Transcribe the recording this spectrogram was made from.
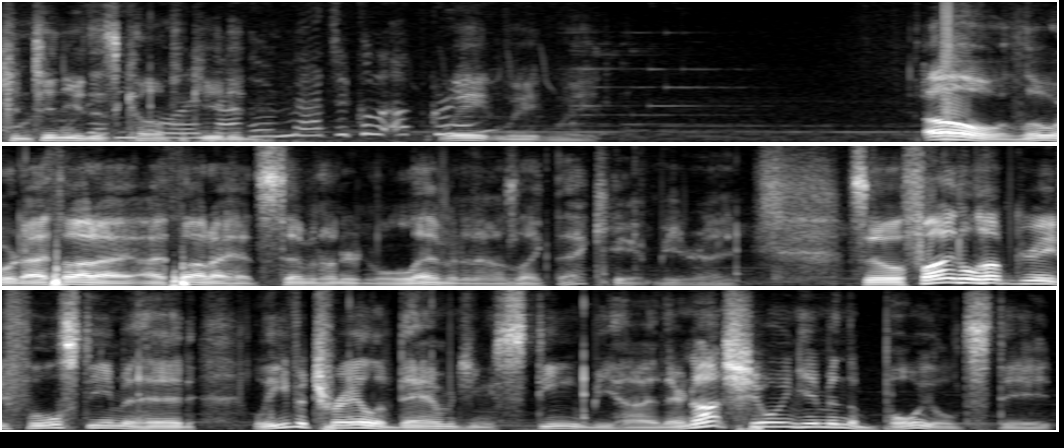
continue this complicated. another magical upgrade? Wait, wait, wait. Oh lord, I thought I I thought I had 711 and I was like that can't be right. So final upgrade full steam ahead. Leave a trail of damaging steam behind. They're not showing him in the boiled state.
